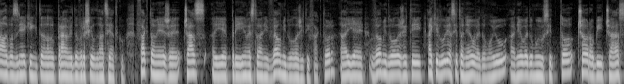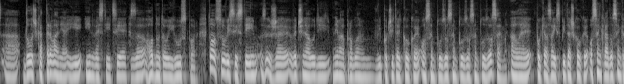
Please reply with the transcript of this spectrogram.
Alebo s niekým, kto práve dovršil 20 Faktom je, že čas je pri investovaní veľmi dôležitý faktor a je veľmi dôležitý, aj keď ľudia si to neuvedomujú a neuvedomujú si to, čo robí čas a dĺžka trvania i investície s hodnotou ich úspor. To súvisí s tým, že väčšina ľudí nemá problém vypočítať, koľko je 8 plus 8 plus 8 plus 8, ale pokiaľ sa ich spýtaš, koľko je 8 x 8 x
